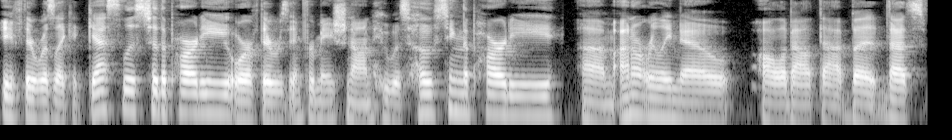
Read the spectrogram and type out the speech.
if there was like a guest list to the party or if there was information on who was hosting the party. Um, I don't really know all about that, but that's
